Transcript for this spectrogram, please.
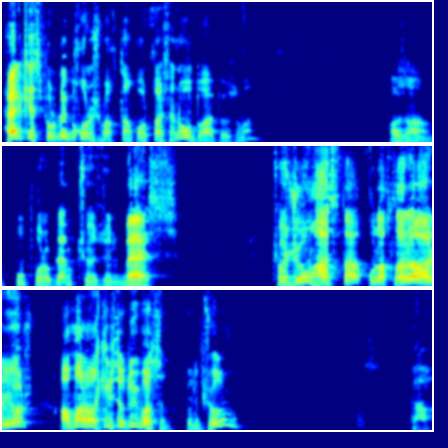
Herkes problemi konuşmaktan korkarsa ne oldu abi o zaman? O zaman bu problem çözülmez. Çocuğum hasta, kulakları ağrıyor. Aman ama kimse duymasın. Böyle bir şey olur mu? Ya,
